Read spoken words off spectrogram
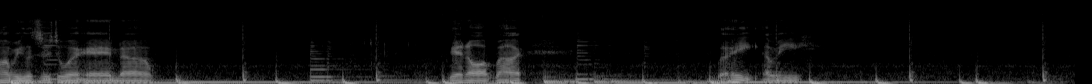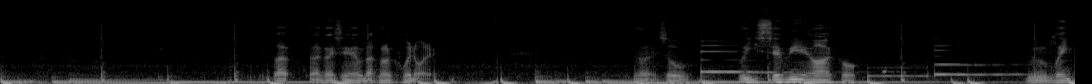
probably listen to it and uh, get all about. But hey, I mean, like, I said, I'm not gonna quit on it. Alright, so please send me an article a link.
